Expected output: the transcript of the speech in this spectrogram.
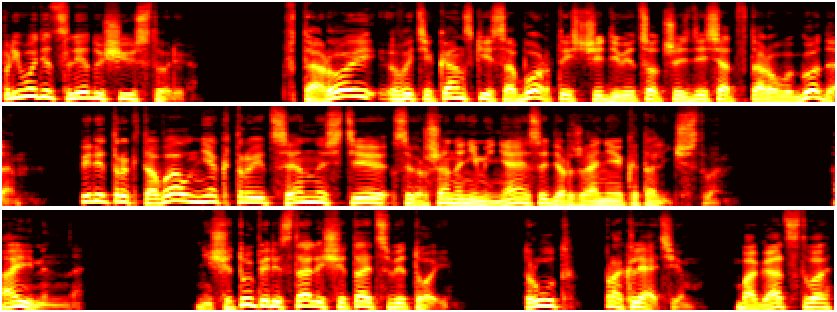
приводит следующую историю. Второй Ватиканский собор 1962 года перетрактовал некоторые ценности, совершенно не меняя содержание католичества. А именно, нищету перестали считать святой, труд – проклятием, богатство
